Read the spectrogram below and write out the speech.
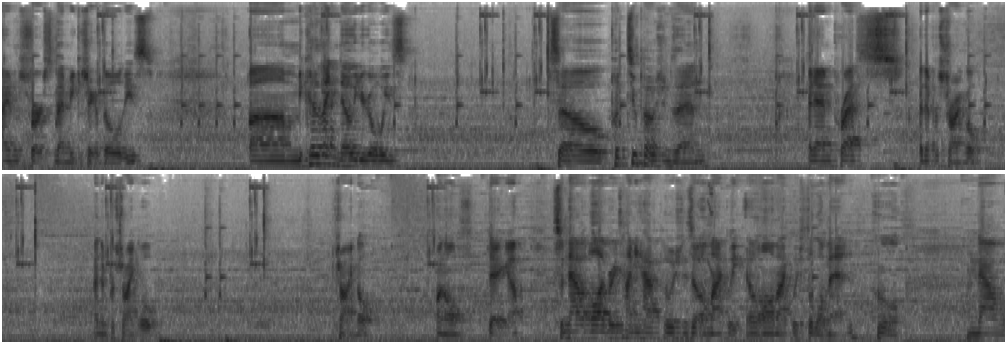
Items first, and then we can check abilities. Um, because I know you're always so put two potions in, and then press and then press triangle, and then press triangle, triangle. On all, there you go. So now all every time you have potions, it'll automatically it'll automatically fill them in. Cool. Now,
